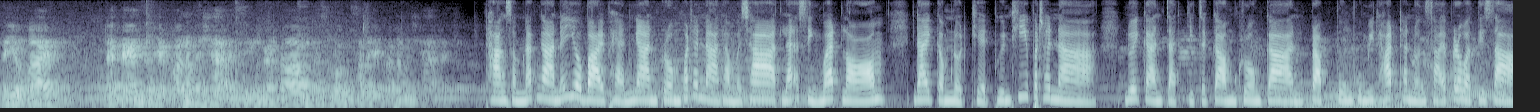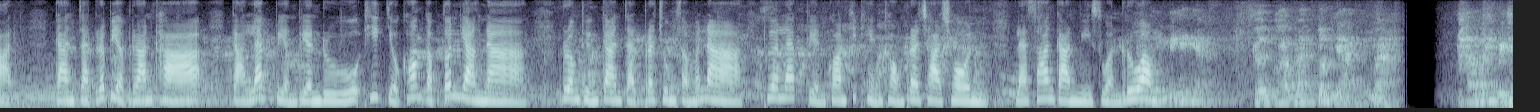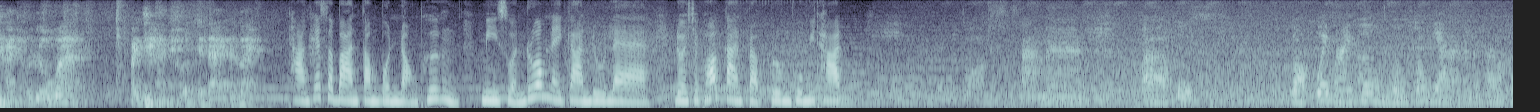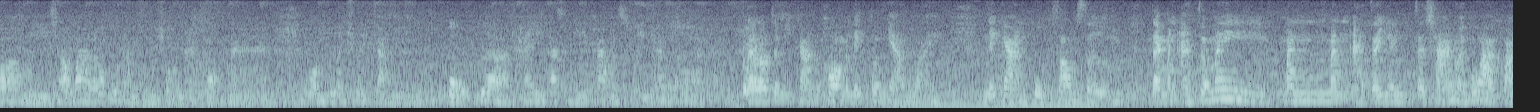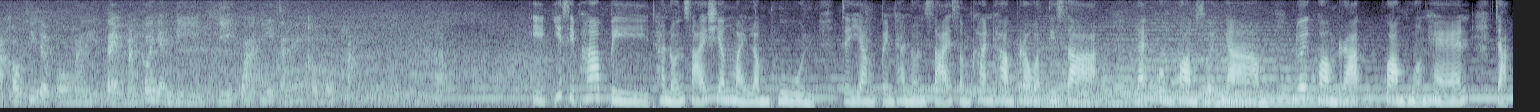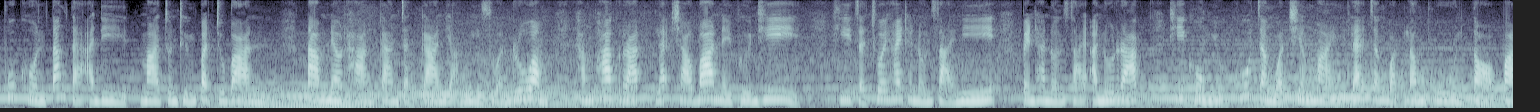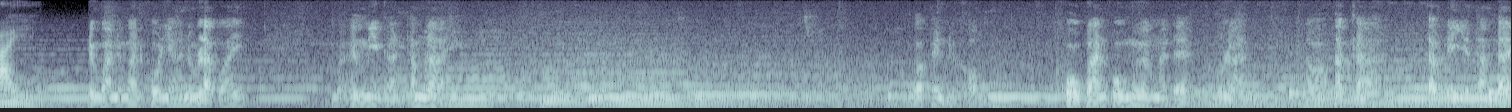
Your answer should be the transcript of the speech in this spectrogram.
นโยบายและแผนทรัพยากรธรรมชาติและสิ่งแวดล้อมกระทรวงทรัพยากรธรรมชาติและสิ่งทางสำนักงานนโยบายแผนงานกรมพัฒนาธรรมชาติ และสิ่งแวดล้อม ได้กำหนดเขตพื้นที่พัฒนา ด้วยการจัดกิจกรรมโครงการปรับปรุงภูมิทัศน์ถนนสายประวัติศาสตร์ การจัดระเบียบร้านค้า การแลกเปลี่ยนเรียนรู้ที่เกี่ยวข้องกับต้นยางนา รวมถึงการจัดประชุมสัมมนา เพื่อแลกเปลี่ยนความคิดเห็นของประชาชน และสร้างการมีส่วนร่วมตรงนี้เนี่ยเกิดความรักต้นยางขึ้นมา ทำให้ประชาชนรู้ว่าประชาชนจะได้อะไร ทางเทศบาลตำบลหนองพึ่ง มีส่วนร่วมในการดูแล โดยเฉพาะการปรับปรุงภูมิทัศน์ก็เอานักศึกษามาเอ่อปลูกดอกกล้วยไม้เพิ่มบนต้นยางนะคะแล้วก็มีชาวบ้านแล้วก็ผู้นำชุมชนน่ะออกมาร่วมด้วยช่วยกันปลูกเพื่อให้ทัศนียภาพมันสวยงามขึ้นนะคะ แต่เราจะมีการเพาะเมล็ดต้นยางไว้ ในการปลูกซ่อมเสริม แต่มันอาจจะไม่มันมันอาจจะยังจะช้าหน่อยเพราะว่ากว่าเขาที่จะโตมานี้แต่มันก็ยังดีดีกว่าที่จะให้เขาหมดไป อีก 25 ปี ถนนสายเชียงใหม่ลำพูน จะยังเป็นถนนสายสำคัญทางประวัติศาสตร์ และคงความสวยงาม ด้วยความรัก ความหวงแหน จากผู้คนตั้งแต่อดีตมาจนถึงปัจจุบัน ตามแนวทางการจัดการอย่างมีส่วนร่วม ทั้งภาครัฐ และชาวบ้านในพื้นที่ ที่จะช่วยให้ถนนสายนี้ เป็นถนนสายอนุรักษ์ ที่คงอยู่คู่จังหวัดเชียงใหม่ และจังหวัดลำพูนต่อไปดึงวันดึงวันควรอย่าอนุรักษ์ไว้เหมือนมีการทำลาย ว่าเป็นของคู่บ้านคู่เมืองมาแต่โบราณ เอารักษาเท่าที่จะทำได้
